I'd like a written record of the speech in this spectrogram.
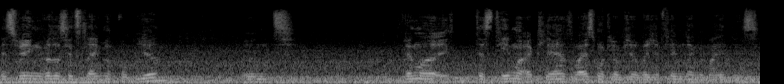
Deswegen wird es jetzt gleich mal probieren. Und wenn man das Thema erklärt, weiß man, glaube ich, auch welcher Film dann gemeint ist.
